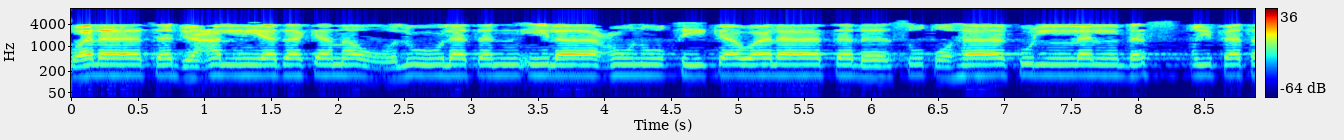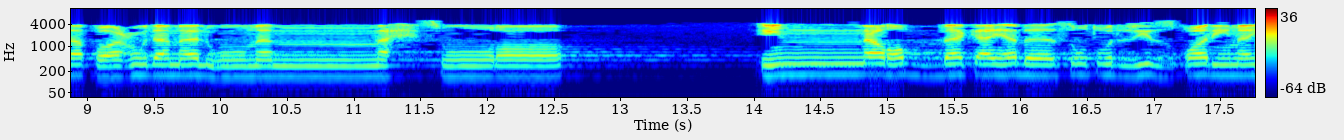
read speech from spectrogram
وَلَا تَجْعَلْ يَدَكَ مَغْلُولَةً إِلَى عُنُقِكَ وَلَا تَبْسُطْهَا كُلَّ الْبَسْطِ فَتَقْعُدَ مَلُومًا مَّحْسُورًا إِنَّ رَبَّكَ يَبْسُطُ الرِّزْقَ لِمَن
